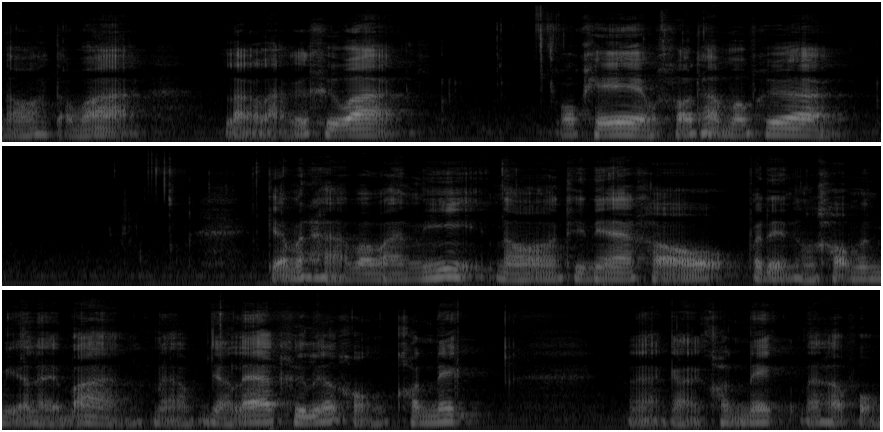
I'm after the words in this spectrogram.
เนาะแต่ว่าหลักๆก็คือว่า โอเคเขาทำมาเพื่อ แก้ปัญหาประมาณนี้เนาะทีเนี้ยเขาประเด็นของเขามันมีอะไรบ้างนะครับอย่างแรกคือเรื่องของ connect นะการ connect นะครับผม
